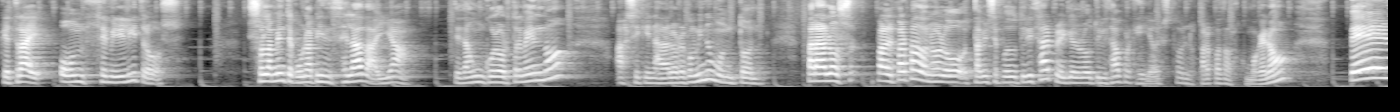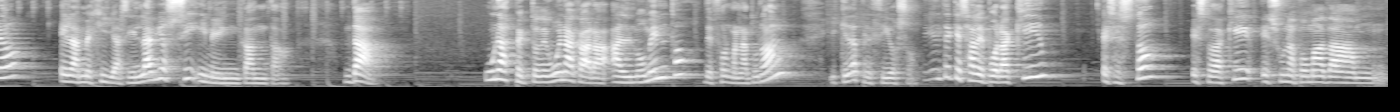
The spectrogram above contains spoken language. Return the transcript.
que trae 11 mililitros, solamente con una pincelada ya te da un color tremendo, así que nada, lo recomiendo un montón. Para, los, para el párpado no lo, también se puede utilizar, pero yo no lo he utilizado porque yo esto en los párpados como que no, pero en las mejillas y en labios sí y me encanta. Da un aspecto de buena cara al momento, de forma natural, y queda precioso. Lo siguiente que sale por aquí es esto. Esto de aquí es una pomada mm,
